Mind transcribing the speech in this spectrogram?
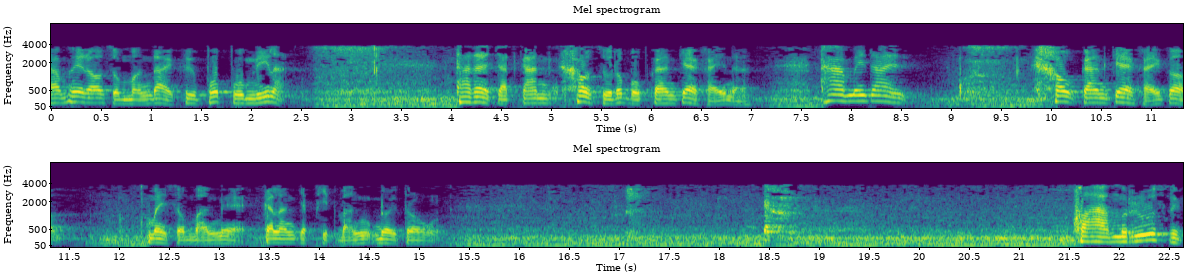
ทำให้เราสมหวังได้ คือภพภูมินี้แหละถ้าได้จัดการเข้าสู่ระบบการแก้ไขนะถ้าไม่ได้ เข้าการแก้ไขก็ไม่สมหวังเนี่ยกำลังจะผิดหวังโดยตรง ความรู้สึก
